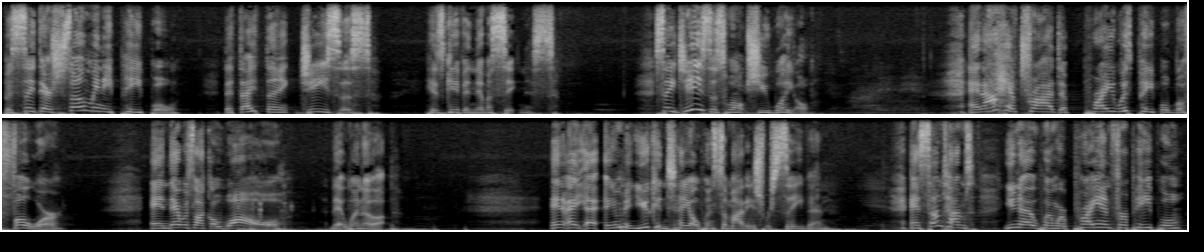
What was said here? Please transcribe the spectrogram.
But see, there's so many people that they think Jesus has given them a sickness. See, Jesus wants you well. And I have tried to pray with people before, and there was like a wall that went up. And I, I mean, you can tell when somebody's receiving. And sometimes, you know, when we're praying for people,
